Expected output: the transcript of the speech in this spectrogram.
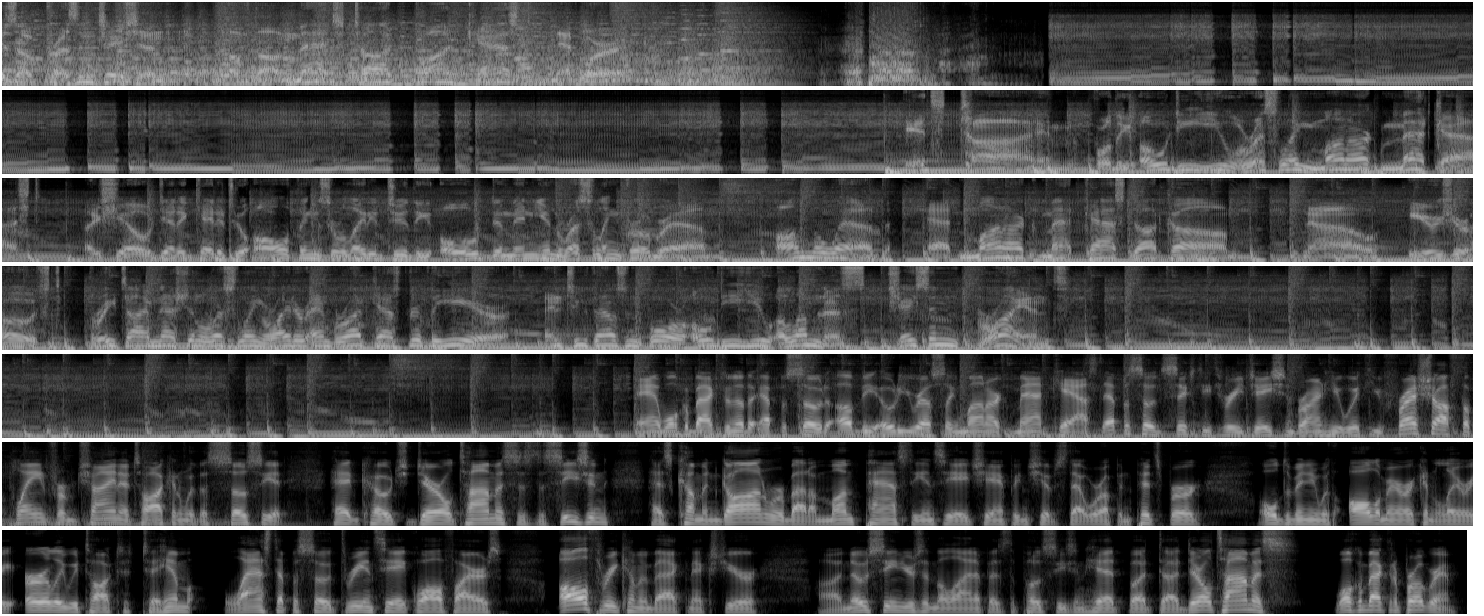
is a presentation of the Mat Talk Podcast Network. It's time for the ODU Wrestling Monarch Matcast, a show dedicated to all things related to the Old Dominion Wrestling program on the web at monarchmatcast.com. Now, here's your host, three time National Wrestling Writer and Broadcaster of the Year, and 2004 ODU alumnus, Jason Bryant. And welcome back to another episode of the OD Wrestling Monarch Matcast, episode 63. Jason Bryant here with you, fresh off the plane from China, talking with associate head coach Daryl Thomas as the season has come and gone. We're about a month past the NCAA championships that were up in Pittsburgh. Old Dominion with All American Larry Early. We talked to him last episode. Three NCAA qualifiers, all three coming back next year. Uh, no seniors in the lineup as the postseason hit, but uh, Daryl Thomas, welcome back to the program.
